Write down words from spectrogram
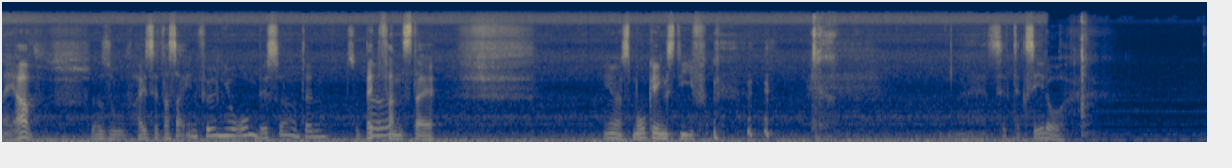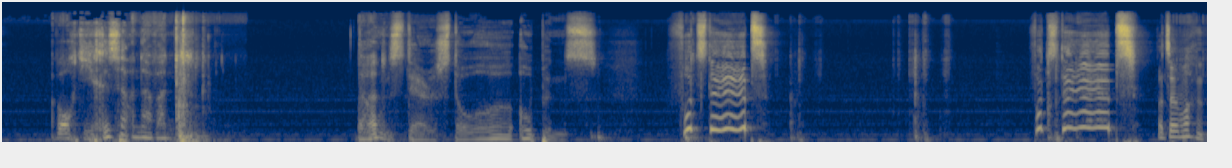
Naja, so heißes Wasser einfüllen hier oben, wisst ihr? Und dann so Bettpfannen-Style. Ja, Smoking Steve. Das ist der Tuxedo. Aber auch die Risse an der Wand. Downstairs door opens. Footsteps! Footsteps! Was soll er machen?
